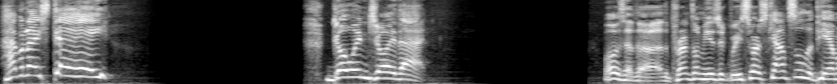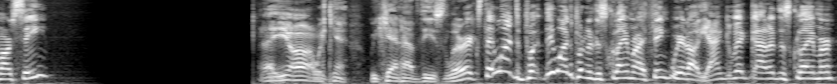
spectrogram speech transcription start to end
Have a nice day. Go enjoy that. What was that? The, the Parental Music Resource Council, the PMRC? Uh, you know, we can't we can't have these lyrics. They wanted to put they wanted to put a disclaimer. I think Weird Al Yankovic got a disclaimer.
